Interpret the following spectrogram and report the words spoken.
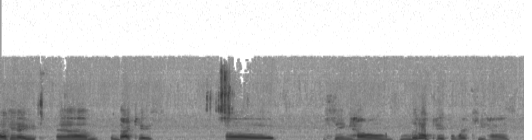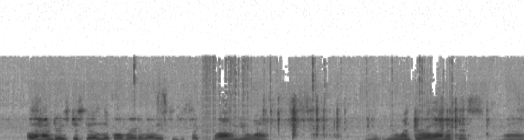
okay. Um, in that case, uh, seeing how little paperwork he has, Alejandro is just gonna look over at Aurelius and just like, "Wow, you uh, you, you went through a lot of this. Uh,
